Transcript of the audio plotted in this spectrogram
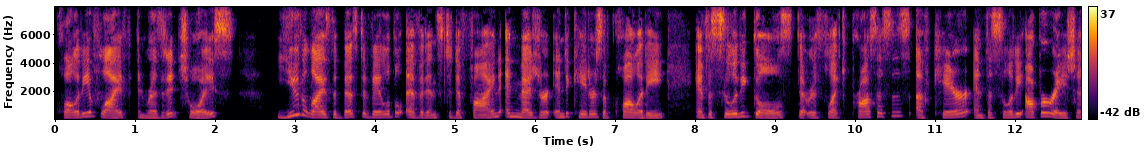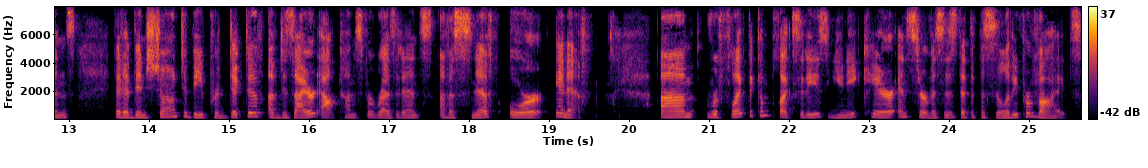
quality of life, and resident choice, utilize the best available evidence to define and measure indicators of quality and facility goals that reflect processes of care and facility operations that have been shown to be predictive of desired outcomes for residents of a SNF or NF. Um, reflect the complexities, unique care, and services that the facility provides.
